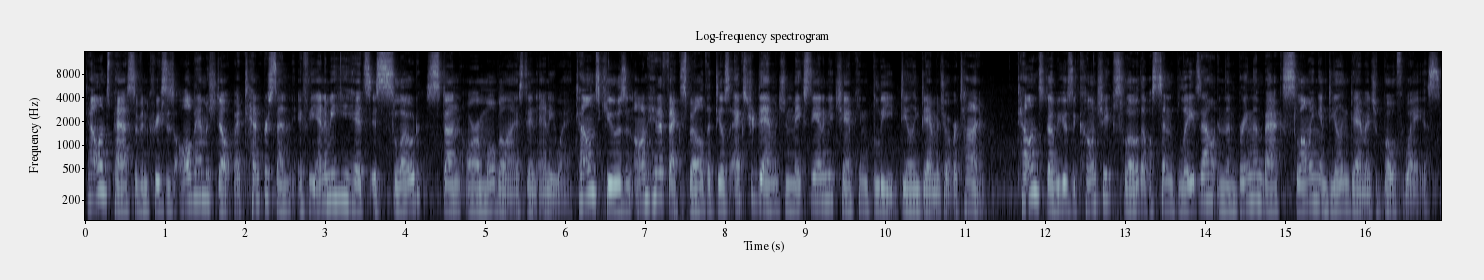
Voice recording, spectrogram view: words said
Talon's passive increases all damage dealt by 10% if the enemy he hits is slowed, stunned, or immobilized in any way. Talon's Q is an on-hit effect spell that deals extra damage and makes the enemy champion bleed, dealing damage over time. Talon's W is a cone-shaped slow that will send blades out and then bring them back, slowing and dealing damage both ways.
